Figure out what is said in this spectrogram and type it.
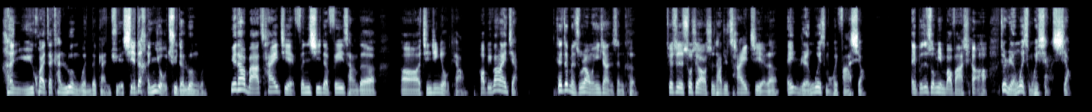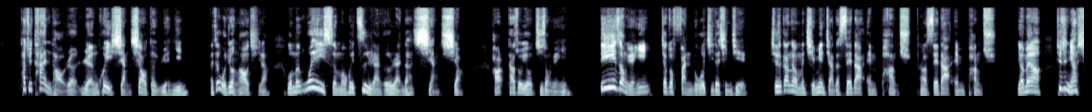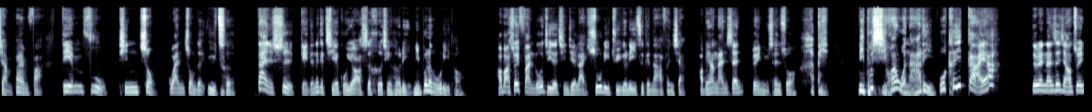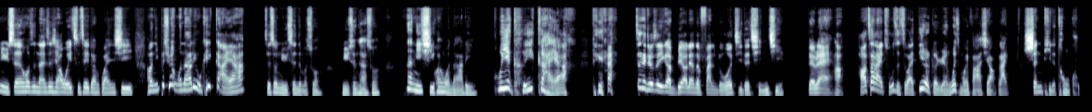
很愉快在看论文的感觉，写的很有趣的论文，因为他会把它拆解分析的非常的呃井井有条。好，比方来讲，在这本书让我印象很深刻，就是数学老师他去拆解了，哎，人为什么会发笑？哎，不是说面包发笑哈，就人为什么会想笑？他去探讨了人会想笑的原因，哎，这我就很好奇啦。我们为什么会自然而然的想笑？好，他说有几种原因。第一种原因叫做反逻辑的情节，其实刚才我们前面讲的 set up and punch 啊，set up and punch 有没有？就是你要想办法颠覆听众观众的预测，但是给的那个结果又要是合情合理，你不能无厘头。好吧，所以反逻辑的情节，来书里举个例子跟大家分享。好，比方男生对女生说：“哎，你不喜欢我哪里？我可以改啊，对不对？”男生想要追女生，或者男生想要维持这段关系，好，你不喜欢我哪里？我可以改啊。这时候女生怎么说？女生跟他说：“那你喜欢我哪里？我也可以改啊。”你看，这个就是一个很漂亮的反逻辑的情节，对不对？好，好，再来，除此之外，第二个人为什么会发笑？来，身体的痛苦。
